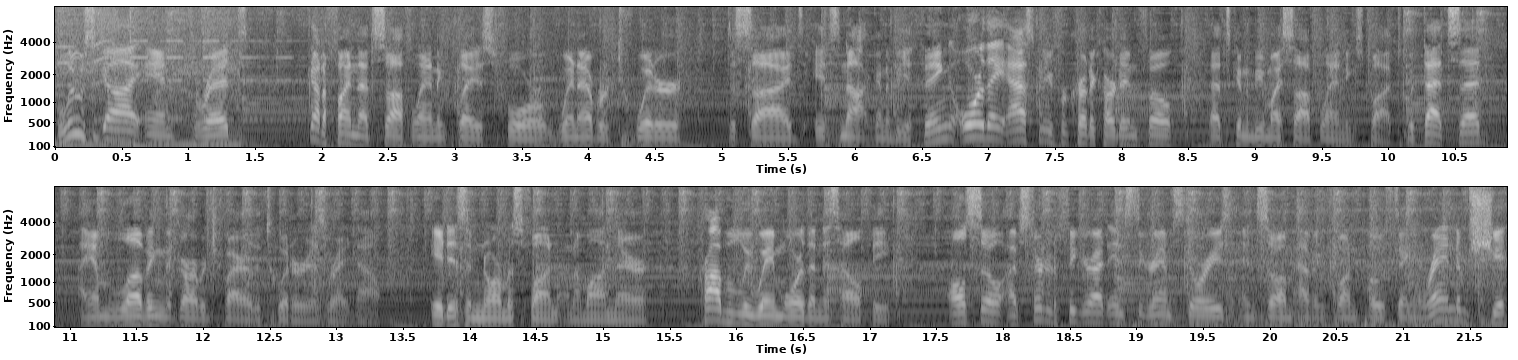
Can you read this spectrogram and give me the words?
Blue Sky, and Threads. Got to find that soft landing place for whenever Twitter decides it's not going to be a thing, or they ask me for credit card info. That's going to be my soft landing spot. With that said, I am loving the garbage fire that Twitter is right now. It is enormous fun, and I'm on there probably way more than is healthy. Also, I've started to figure out Instagram stories, and so I'm having fun posting random shit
